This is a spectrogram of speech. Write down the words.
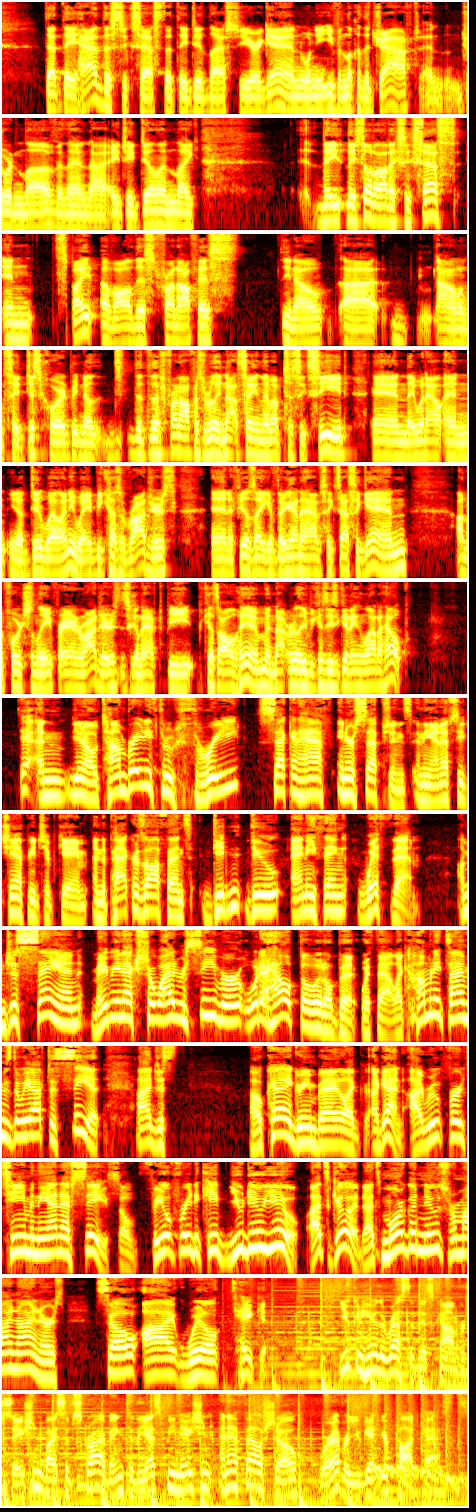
that they had the success that they did last year. Again, when you even look at the draft and Jordan Love and then uh, AJ Dillon, like they they still had a lot of success in spite of all this front office you know, uh, I don't want to say discord, but you know, the, the, front office really not setting them up to succeed, and they went out and you know did well anyway because of Rodgers. And it feels like if they're going to have success again, unfortunately for Aaron Rodgers, it's going to have to be because all of him, and not really because he's getting a lot of help. Yeah, and you know, Tom Brady threw three second half interceptions in the NFC Championship game, and the Packers offense didn't do anything with them. I'm just saying, maybe an extra wide receiver would have helped a little bit with that. Like, how many times do we have to see it? I just, okay, Green Bay. Like, again, I root for a team in the NFC. So feel free to keep, you do you. That's good. That's more good news for my Niners. So I will take it. You can hear the rest of this conversation by subscribing to the SB Nation NFL show wherever you get your podcasts.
